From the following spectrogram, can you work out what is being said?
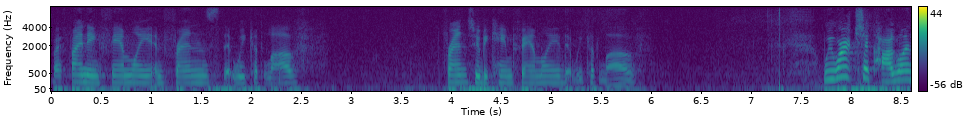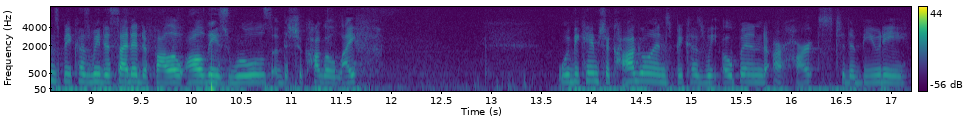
by finding family and friends that we could love friends who became family that we could love. We weren't Chicagoans because we decided to follow all these rules of the Chicago life. We became Chicagoans because we opened our hearts to the beauty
